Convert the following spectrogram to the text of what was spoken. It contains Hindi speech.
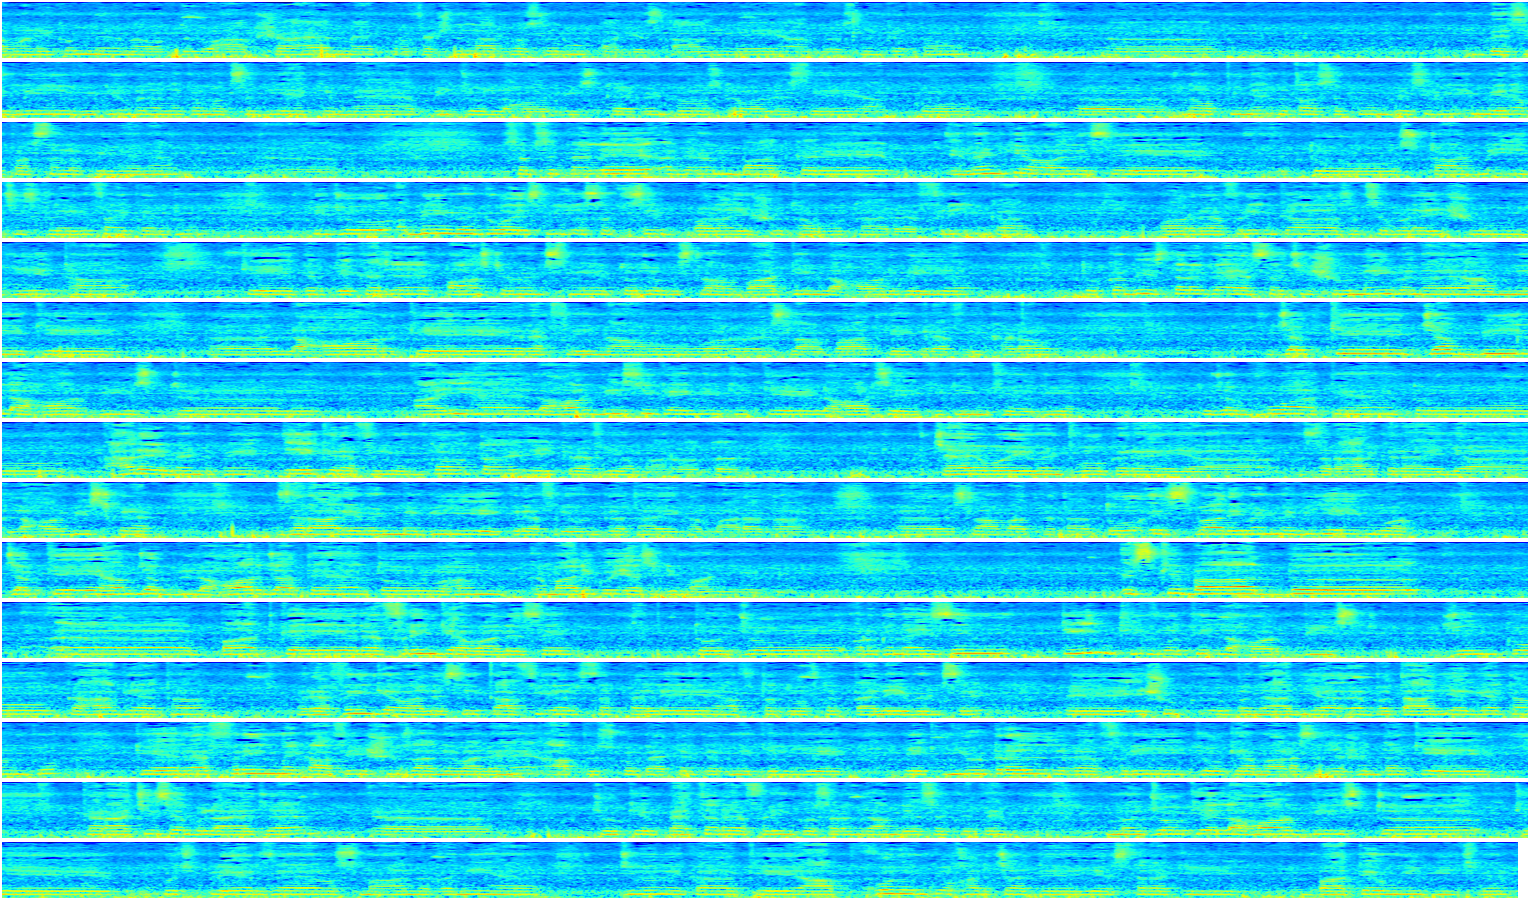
वालेकुम मेरा नाम अब्दुल वहाब शाह है। मैं प्रोफेशनल आर्म रेसलर हूँ पाकिस्तान में आर्म रेसलिंग करता हूँ। बेसिकली ये वीडियो बनाने का मकसद ये है कि मैं अभी जो लाहौर बीस का इवेंट हुआ उसके हवाले से आपको आ, अपना ओपिनियन बता सकूँ। बेसिकली मेरा पर्सनल ओपिनियन है। सबसे पहले अगर हम बात करें इवेंट के हवाले से तो स्टार्ट में ये चीज़ क्लैरिफाई कर दूँ कि जो अभी इवेंट हुआ इसमें जो सबसे बड़ा इशू था वो था रेफरिंग का। और रेफरिंग का सबसे बड़ा इशू ये था कि अगर देखा जाए पास्ट इवेंट्स में तो जब इस्लामाबाद टीम लाहौर गई है तो कभी इस तरह का ऐसा इशू नहीं बनाया हमने कि लाहौर के रेफरी ना हो और इस्लामाबाद के एक रेफरी खड़ा हो। जबकि जब भी लाहौर बीस्ट आई है, लाहौर बीस्ट ही कहेंगे क्योंकि लाहौर से एक ही टीम खेल रही है। तो जब वो आते हैं तो हर इवेंट में एक रेफरी उनका होता है, एक रेफरी हमारा होता है। चाहे वो इवेंट वो कराए या ज़रार कराए या लाहौर बीस कराए। ज़रार इवेंट में भी एक रेफरी उनका था एक हमारा था इस्लामाबाद का था। तो इस बार इवेंट में भी यही हुआ। जबकि हम जब लाहौर जाते हैं तो हम हमारी कोई ऐसी डिमांड नहीं होती। इसके बाद आ, बात करें रेफरिंग के हवाले से तो जो ऑर्गेनाइजिंग टीम थी वो थी लाहौर बीस्ट जिनको कहा गया था रेफरिंग के हवाले से काफ़ी अर्सा पहले, हफ़्ता दो हफ़्ते पहले इवेंट से इशू बना दिया बता दिया गया था उनको कि रेफरिंग में काफ़ी इश्यूज़ आने वाले हैं। आप इसको बेहतर करने के लिए एक न्यूट्रल रेफरी जो कि हमारा सजेशन था कि कराची से बुलाया जाए जो कि बेहतर रेफरिंग को सरंजाम दे सकते थे। जो कि लाहौर बीस्ट के कुछ प्लेयर्स हैं, उस्मान गनी है, जिन्होंने कहा कि आप ख़ुद उनको ख़र्चा दें, ये इस तरह की बातें हुई बीच में।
